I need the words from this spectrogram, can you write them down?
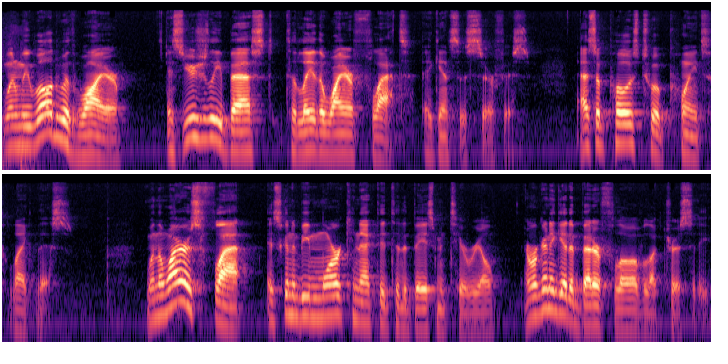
When we weld with wire, it's usually best to lay the wire flat against the surface, as opposed to a point like this. When the wire is flat, it's going to be more connected to the base material, and we're going to get a better flow of electricity.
